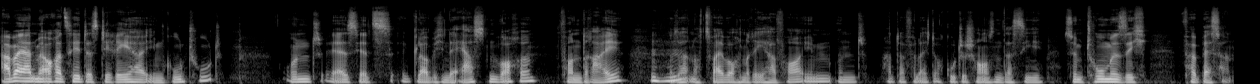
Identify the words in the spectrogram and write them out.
Aber er hat mir auch erzählt, dass die Reha ihm gut tut und er ist jetzt, glaube ich, in der ersten Woche von drei. Mhm. Also hat noch zwei Wochen Reha vor ihm und hat da vielleicht auch gute Chancen, dass die Symptome sich verbessern.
